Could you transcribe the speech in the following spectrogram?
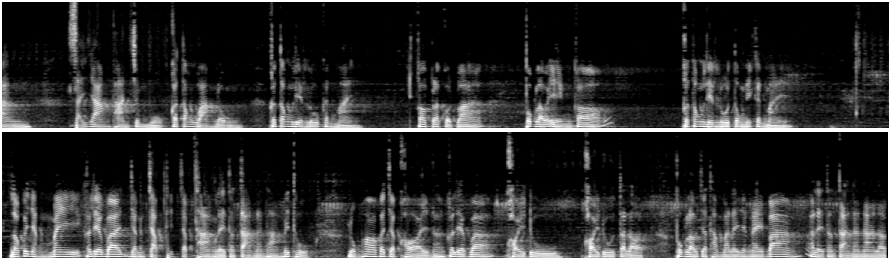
ทางสายยางผ่านจมูกก็ต้องวางลง ก็ต้องเรียนรู้กันใหม่ ก็ปรากฏว่าพวกเราเองก็ก็ต้องเรียนรู้ตรงนี้กันใหม่ เราก็ยังไม่เขาเรียกว่ายังจับทิศจับทางอะไรต่างๆนานาไม่ถูก หลวงพ่อก็จะคอยนะก็เรียกว่าคอยดู คอยดูตลอด พวกเราจะทำอะไรยังไงบ้างอะไรต่างๆ นานาเหล่า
